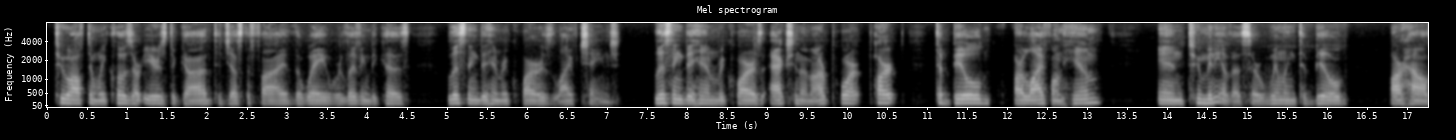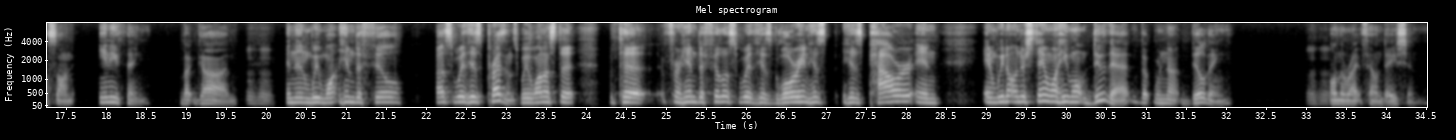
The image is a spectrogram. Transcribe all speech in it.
too often we close our ears to God to justify the way we're living because listening to Him requires life change. Listening to Him requires action on our part, part to build our life on Him. And too many of us are willing to build our house on anything but God hmm and then we want him to fill us with his presence. We want us to to for him to fill us with his glory and his his power and and we don't understand why he won't do that, but we're not building Mm-hmm. on the right foundation.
